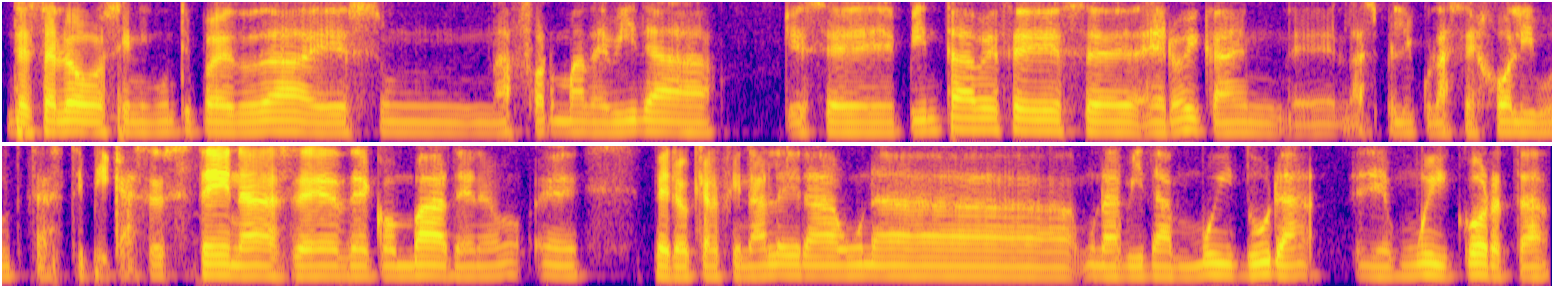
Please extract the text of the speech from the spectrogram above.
Desde luego, sin ningún tipo de duda, es una forma de vida que se pinta a veces eh, heroica en, las películas de Hollywood, las típicas escenas de, combate, ¿no? Eh, pero que al final era una, una vida muy dura, eh, muy corta,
